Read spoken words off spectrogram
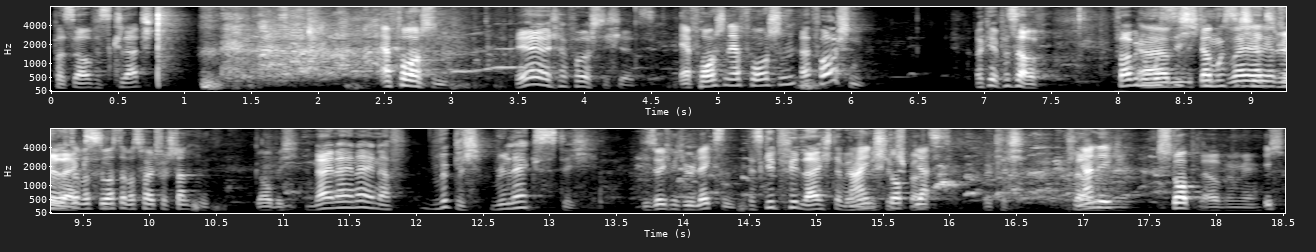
Pass auf, es klatscht. Erforschen. Ja, ich erforsche dich jetzt. Erforschen, erforschen. Erforschen. Okay, pass auf. Fabi, du musst Ähm, dich, ich glaube, du musst dich jetzt du, hast- relaxen. du hast da was falsch verstanden, glaube ich. Nein, nein, nein, na, wirklich, relax dich. Wie soll ich mich relaxen? Es geht viel leichter, wenn Nein, du dich stopp, ja. entspannst. Wirklich. Glaube Janik, mir. stopp. Glaube mir. Ich,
